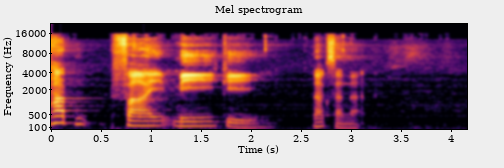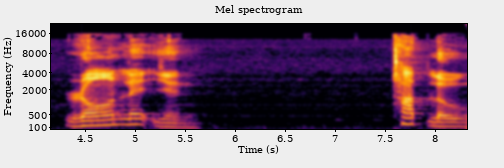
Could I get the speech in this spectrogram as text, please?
ธาตุไฟมีกี่ลักษณะ ร้อนและเย็นธาตุลม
